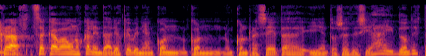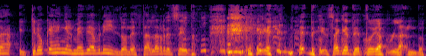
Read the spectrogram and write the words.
Kraft sacaba unos calendarios que venían con, con, con recetas y entonces decía, ay, ¿dónde está? Y creo que es en el mes de abril donde está la receta que- que- de esa que te estoy hablando.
